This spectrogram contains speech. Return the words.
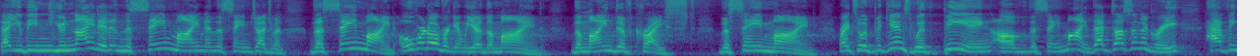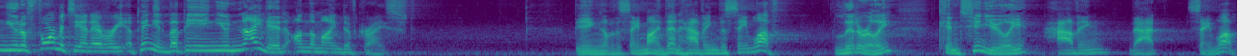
that you be united in the same mind and the same judgment. The same mind. Over and over again, we hear the mind, the mind of Christ the same mind, right? So it begins with being of the same mind. That doesn't agree having uniformity on every opinion, but being united on the mind of Christ. Being of the same mind, then having the same love. Literally, continually having that same love.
